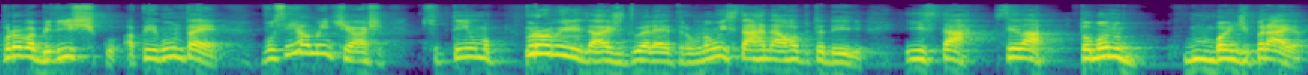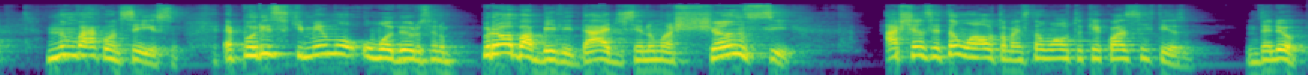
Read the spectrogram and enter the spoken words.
probabilístico, a pergunta é: você realmente acha que tem uma probabilidade do elétron não estar na órbita dele e estar, sei lá, tomando um banho de praia? Não vai acontecer isso. É por isso que mesmo o modelo sendo probabilidade, sendo uma chance a chance é tão alta, mas tão alta que é quase certeza. Entendeu?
